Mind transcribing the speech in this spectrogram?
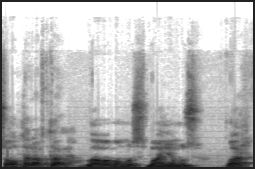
Sol tarafta lavabomuz, banyomuz var.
